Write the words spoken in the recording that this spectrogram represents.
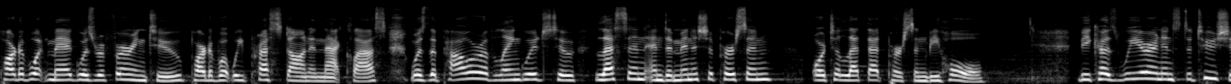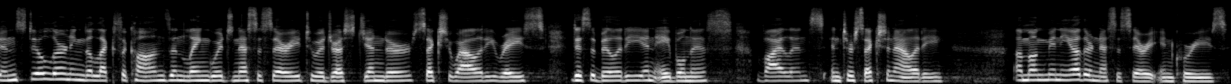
Part of what Meg was referring to, part of what we pressed on in that class, was the power of language to lessen and diminish a person or to let that person be whole. Because we are an institution still learning the lexicons and language necessary to address gender, sexuality, race, disability and ableness, violence, intersectionality, among many other necessary inquiries,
